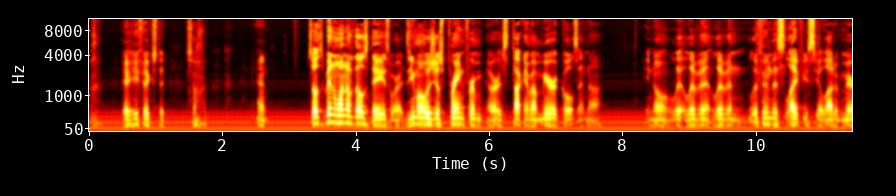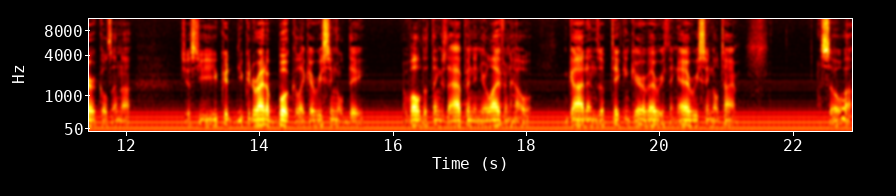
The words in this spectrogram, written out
yeah, he fixed it. So, and so it's been one of those days where Zemo was just praying for, or is talking about miracles, and uh, you know, li- living, living, living this life, you see a lot of miracles, and uh, just you, you could you could write a book like every single day of all the things that happen in your life and how God ends up taking care of everything every single time. So uh,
